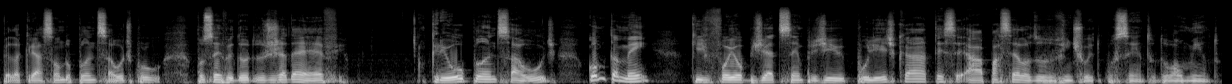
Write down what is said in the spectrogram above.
pela criação do plano de saúde para os servidores do GDF criou o plano de saúde, como também, que foi objeto sempre de política, a, terce- a parcela dos 28% do aumento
